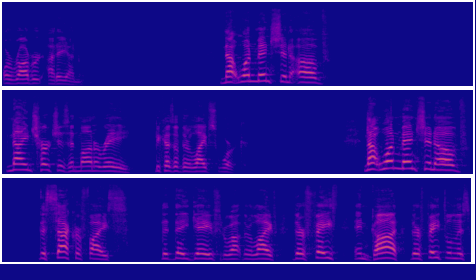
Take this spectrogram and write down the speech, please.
or Robert Arellano. Not one mention of nine churches in Monterrey because of their life's work. Not one mention of the sacrifice that they gave throughout their life, their faith in God, their faithfulness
